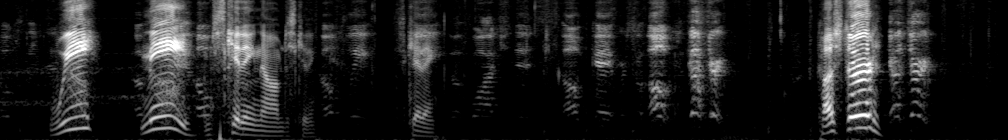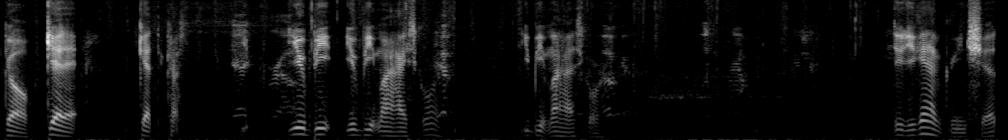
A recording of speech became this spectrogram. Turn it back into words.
Hopefully. We? Okay, Me! I'm just kidding. No, I'm just kidding. Hopefully. Just kidding. we, uh, Watch this. Okay, we're so. Oh, custard! Custard! Custard! Go, get it. Get the custard. We're. You beat, you beat my high score. Yep. You beat my high score. Okay. Look around. Pretty sure. Dude, you can have green shit.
